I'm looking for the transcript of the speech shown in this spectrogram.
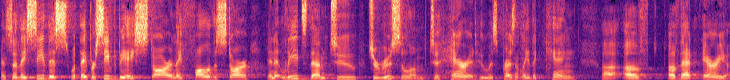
And so they see this, what they perceive to be a star, and they follow the star, and it leads them to Jerusalem, to Herod, who is presently the king uh, of, of that area.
